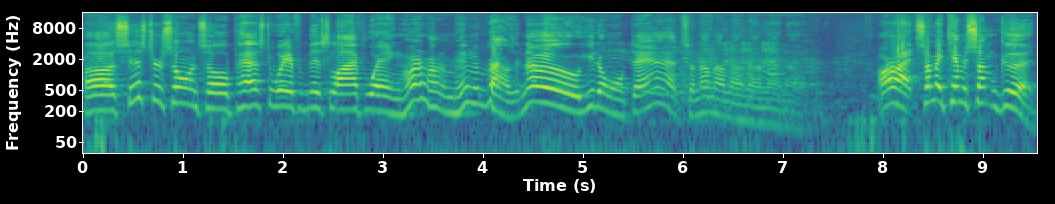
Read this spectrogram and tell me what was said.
Uh, Sister so and so passed away from this life weighing 100 pounds. No, you don't want that. So, no, no, no, no, no, no. All right, somebody tell me something good.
